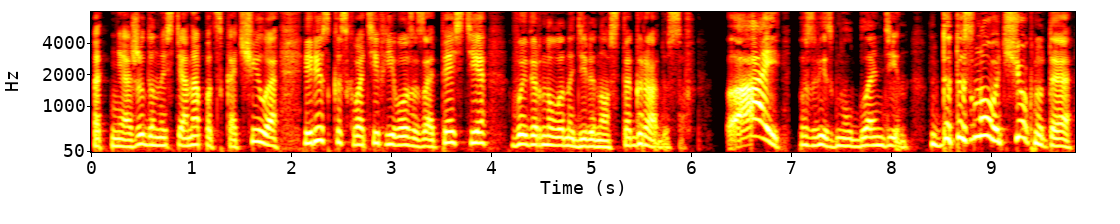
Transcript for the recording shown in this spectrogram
От неожиданности она подскочила и, резко схватив его за запястье, вывернула на 90 градусов. «Ай!» — взвизгнул блондин. «Да ты снова чокнутая!»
